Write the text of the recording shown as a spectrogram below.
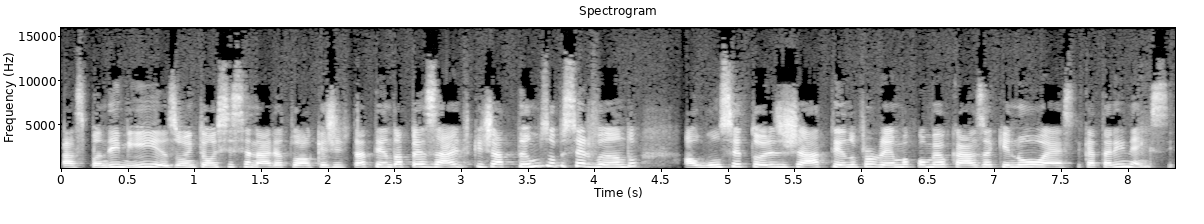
às pandemias ou então esse cenário atual que a gente está tendo, apesar de que já estamos observando alguns setores já tendo problema, como é o caso aqui no oeste catarinense.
